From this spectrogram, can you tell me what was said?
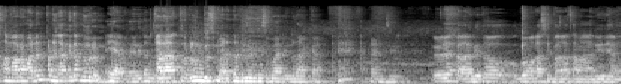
sama Ramadan pendengar kita menurun. Iya, benar itu. Karena terbelenggu semua. karena terbelenggu semua di neraka. Anjir. Udah kalau gitu gue makasih banget sama Adit yang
